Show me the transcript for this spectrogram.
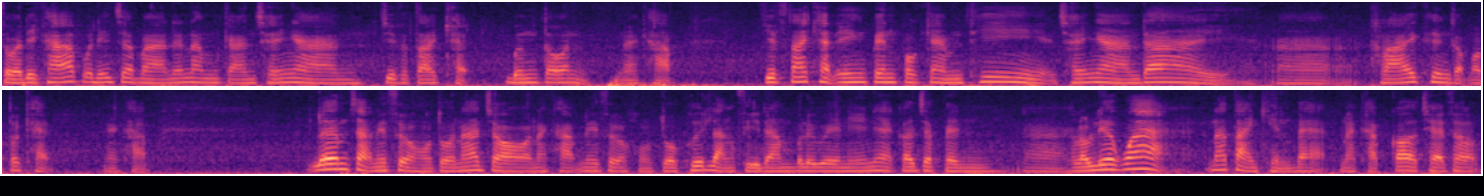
สวัสดีครับ วันนี้จะมาแนะนำการใช้งาน g s t y l e Cat เบื้องต้นนะครับ g s t y l e Cat เองเป็นโปรแกรมที่ใช้งานได้คล้ายคลึงกับ AutoCAD นะครับ เริ่มจากในส่วนของตัวหน้าจอนะครับ ในส่วนของตัวพื้นหลังสีดำบริเวณนี้เนี่ยก็จะเป็นเราเรียกว่าหน้าต่างเขียนแบบนะครับ ก็ใช้สำหรับ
